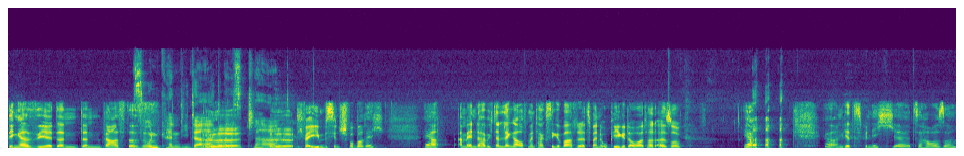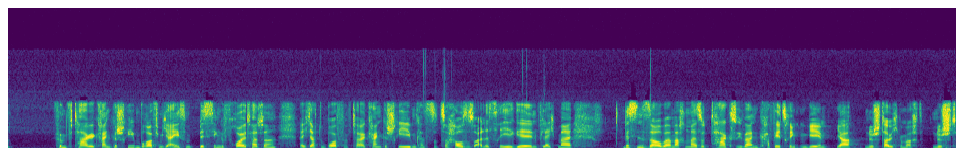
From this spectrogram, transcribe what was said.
Dinger sehe, dann, dann war es das. So ein Kandidat, äh, alles klar. Äh. Ich war eh ein bisschen schwubberig. Ja, am Ende habe ich dann länger auf mein Taxi gewartet, als meine OP gedauert hat. Also, ja. ja, und jetzt bin ich äh, zu Hause. Fünf Tage krankgeschrieben, worauf ich mich eigentlich so ein bisschen gefreut hatte, weil ich dachte, boah, fünf Tage krankgeschrieben, kannst du zu Hause so alles regeln, vielleicht mal ein bisschen sauber machen, mal so tagsüber einen Kaffee trinken gehen. Ja, nichts habe ich gemacht. Nichts.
